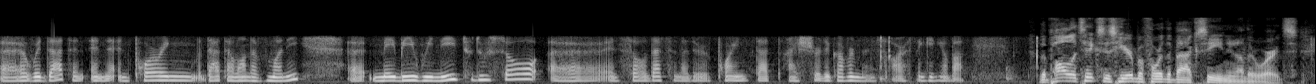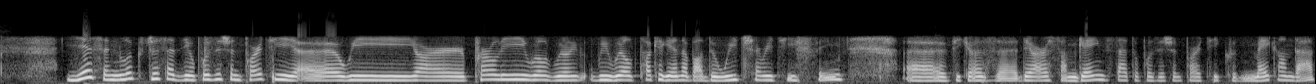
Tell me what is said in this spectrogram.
uh, with that and, and, and, pouring that amount of money? Uh, maybe we need to do so, uh, and so that's another point that I'm sure the governments are thinking about. The politics is here before the vaccine, in other words. Yes, and look just at the opposition party. Uh, we are probably will will we will talk again about the We Charity thing uh, because uh, there are some gains that opposition party could make on that.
